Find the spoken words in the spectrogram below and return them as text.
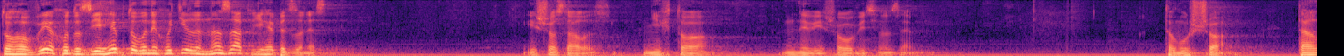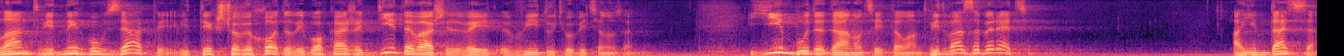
того виходу з Єгипту вони хотіли назад в Єгипет занести. І що сталося? Ніхто не війшов обіцяну землю. Тому що талант від них був взятий, від тих, що виходили. І Бог каже, діти ваші війдуть в обіцяну землю. Їм буде дано цей талант, від вас забереться. А їм дасться,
